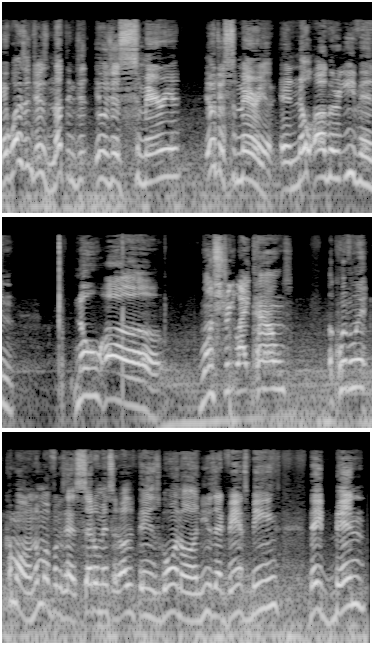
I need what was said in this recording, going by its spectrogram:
it wasn't just nothing, it was just Sumerian. It was just Samaria and no other even, no uh one streetlight towns equivalent. Come on, them motherfuckers had settlements and other things going on. These advanced beings, they've been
